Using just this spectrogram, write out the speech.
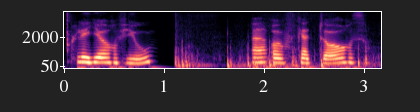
Player view. 1 of 14.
